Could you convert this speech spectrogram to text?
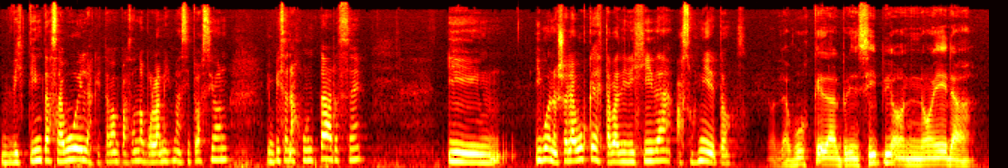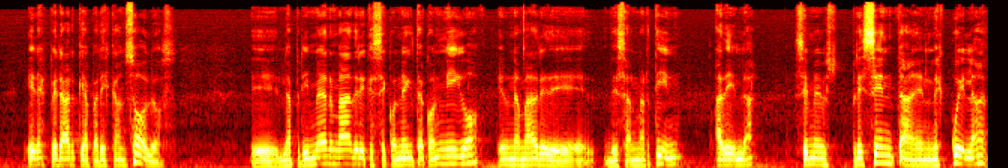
distintas abuelas que estaban pasando por la misma situación empiezan a juntarse y, y bueno, ya la búsqueda estaba dirigida a sus nietos. La búsqueda al principio no era era esperar que aparezcan solos. Eh, la primer madre que se conecta conmigo era una madre de, San Martín, Adela. Se me presenta en la escuela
